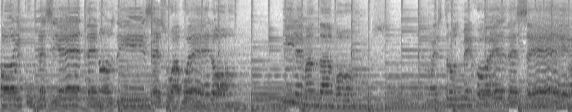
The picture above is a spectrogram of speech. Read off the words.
hoy cumple siete, nos dice su abuelo, le mandamos nuestros mejores deseos.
